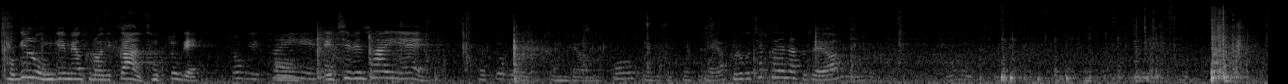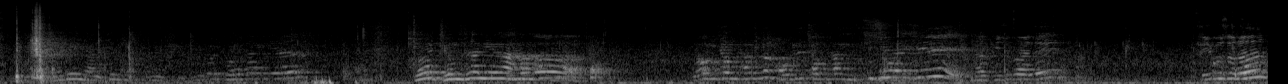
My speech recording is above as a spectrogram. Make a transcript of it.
저길로 옮기면 그러니까 저쪽에 저기 어, 사이에 H빔 사이에 저쪽으로 옮겨놓고 여기 붙여주세요. 그리고 체크해놔 주세요. 어 정상이야. 여기 정상이면 거기 정상이 뒤집어야지 나 뒤집어야 돼? 뒤집어서는?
